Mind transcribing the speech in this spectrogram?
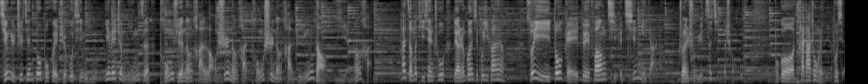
情侣之间都不会直呼其名，因为这名字同学能喊，老师能喊，同事能喊，领导也能喊，还怎么体现出两人关系不一般啊？所以都给对方起个亲昵点的、专属于自己的称呼。不过太大众了也不行，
